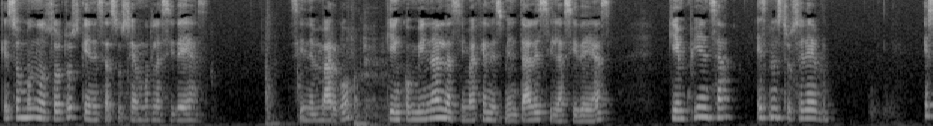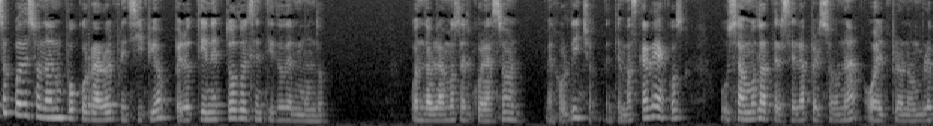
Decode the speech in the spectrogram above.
que somos nosotros quienes asociamos las ideas. Sin embargo, quien combina las imágenes mentales y las ideas, quien piensa es nuestro cerebro. Esto puede sonar un poco raro al principio, pero tiene todo el sentido del mundo. Cuando hablamos del corazón, mejor dicho, de temas cardíacos, usamos la tercera persona o el pronombre,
